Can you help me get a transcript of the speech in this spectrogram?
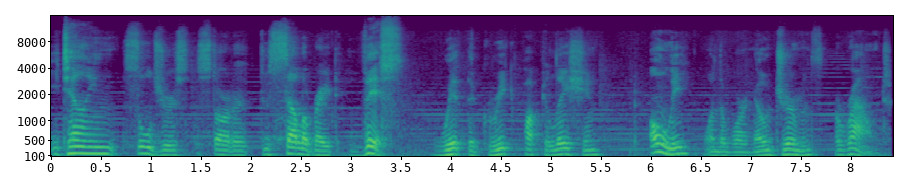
the Italian soldiers started to celebrate this with the Greek population, only when there were no Germans around.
